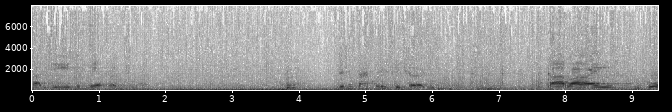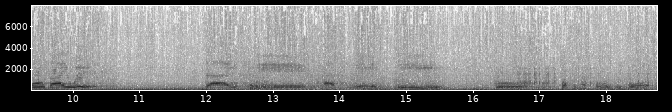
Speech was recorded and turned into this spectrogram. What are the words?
And Jesus answered, this is after his return. Arise, go thy way. Thy faith hath made thee whole. What was not whole before?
